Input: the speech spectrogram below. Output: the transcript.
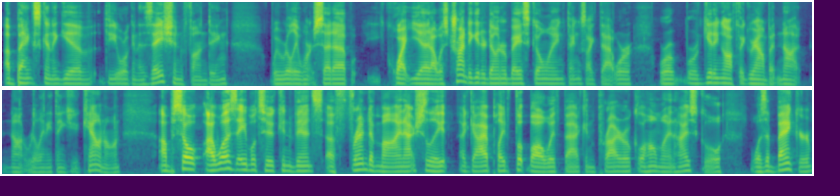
a bank's going to give the organization funding. We really weren't set up quite yet. I was trying to get a donor base going, things like that. We're we're, we're getting off the ground, but not not really anything you could count on. Um, so I was able to convince a friend of mine, actually a guy I played football with back in Pryor, Oklahoma, in high school, was a banker,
